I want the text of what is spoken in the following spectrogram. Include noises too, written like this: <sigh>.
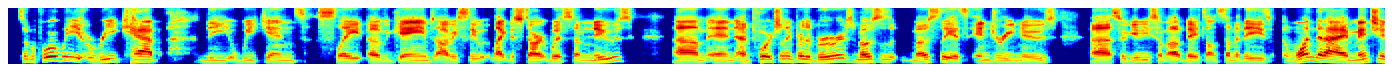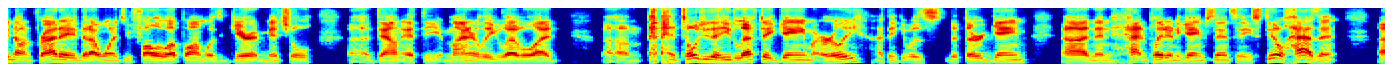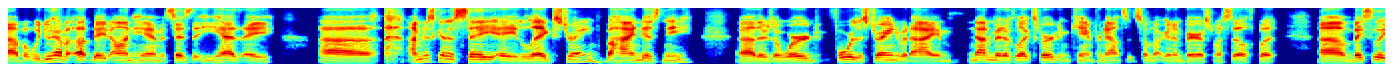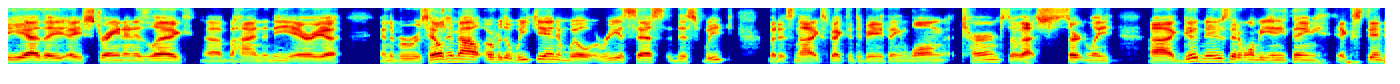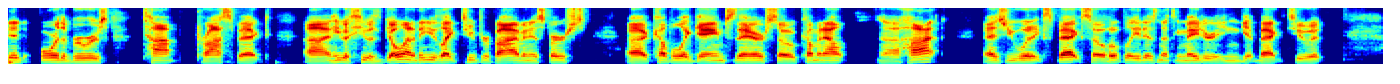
So before we recap the weekend's slate of games, obviously would like to start with some news. Um, and unfortunately for the Brewers, mostly mostly it's injury news. Uh, so give you some updates on some of these. One that I mentioned on Friday that I wanted to follow up on was Garrett Mitchell uh, down at the minor league level. I um, <clears throat> had told you that he left a game early. I think it was the third game, uh, and then hadn't played in a game since, and he still hasn't. Uh, but we do have an update on him. It says that he has a, uh, <laughs> I'm just going to say a leg strain behind his knee. Uh, there's a word for the strain, but I am not a medical expert and can't pronounce it, so I'm not going to embarrass myself. But um, basically, he has a, a strain in his leg uh, behind the knee area, and the Brewers held him out over the weekend and will reassess this week, but it's not expected to be anything long term. So that's certainly uh, good news that it won't be anything extended for the Brewers' top prospect. Uh, and he was he was going. I think he was like two for five in his first uh, couple of games there. So coming out uh, hot as you would expect. So hopefully it is nothing major. He can get back to it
